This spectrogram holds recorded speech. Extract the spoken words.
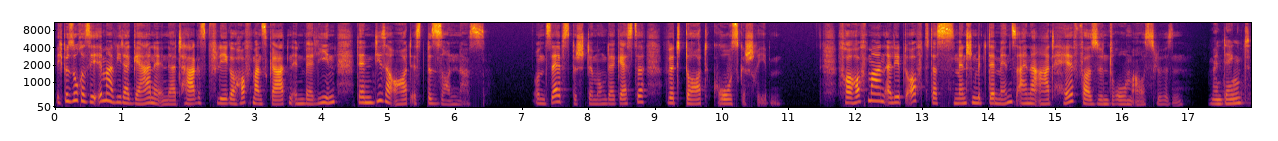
Ich besuche sie immer wieder gerne in der Tagespflege Hoffmannsgarten in Berlin, denn dieser Ort ist besonders. Und Selbstbestimmung der Gäste wird dort groß geschrieben. Frau Hoffmann erlebt oft, dass Menschen mit Demenz eine Art Helfersyndrom auslösen. Man denkt,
